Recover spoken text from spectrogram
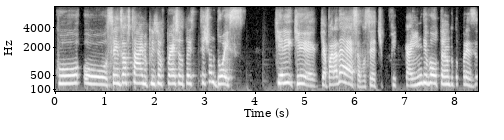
com o Sands of Time, o Prince of Persia do PlayStation 2. Que, ele, que, que a parada é essa, você tipo, fica indo e voltando do, prese-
